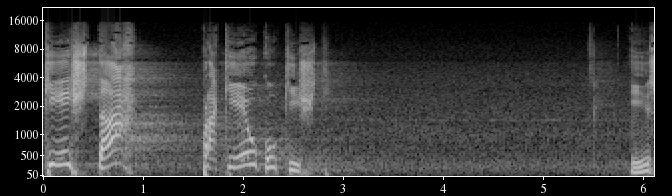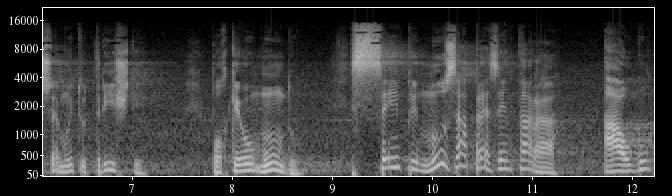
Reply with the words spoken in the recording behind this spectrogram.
que está para que eu conquiste. E isso é muito triste, porque o mundo sempre nos apresentará algo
